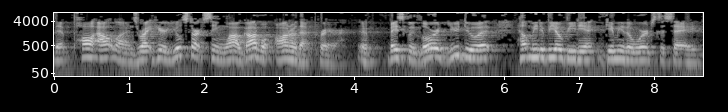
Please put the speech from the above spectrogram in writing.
that Paul outlines right here, you'll start seeing, wow, God will honor that prayer. If basically, Lord, you do it. Help me to be obedient. Give me the words to say.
